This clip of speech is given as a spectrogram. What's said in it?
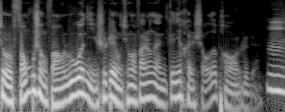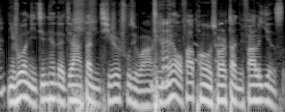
就是防不胜防，如果你是这种情况发生在你跟你很熟的朋友之间，嗯，你说你今天在家，但你其实出去玩儿，你没有发朋友圈，但你发了 ins，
